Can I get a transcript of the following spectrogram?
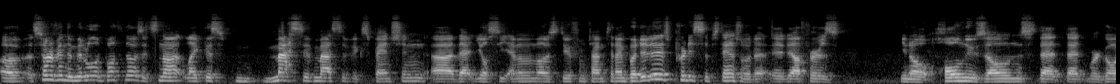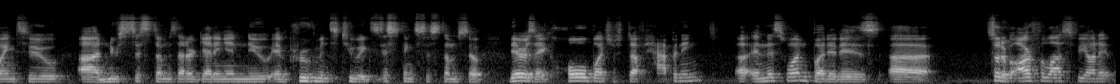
of sort of in the middle of both of those. It's not like this massive, massive expansion uh, that you'll see MMOs do from time to time, but it is pretty substantial. It, it offers you know whole new zones that that we're going to uh, new systems that are getting in new improvements to existing systems so there is a whole bunch of stuff happening uh, in this one but it is uh, sort of our philosophy on it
